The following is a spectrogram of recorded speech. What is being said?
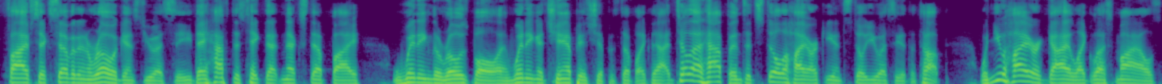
five, six, seven in a row against USC. They have to take that next step by winning the Rose Bowl and winning a championship and stuff like that. Until that happens, it's still a hierarchy and it's still USC at the top. When you hire a guy like Les Miles,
